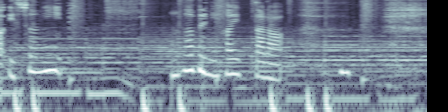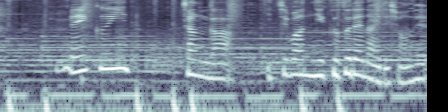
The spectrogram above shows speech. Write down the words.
が一緒にお鍋に入ったら メイクインちゃんが一番煮崩れないでしょうね。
